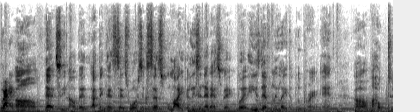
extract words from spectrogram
Right. Um, that's you know, that, I think that sets for a successful life, at least in that aspect. But he's definitely laid the blueprint, and um, I hope to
